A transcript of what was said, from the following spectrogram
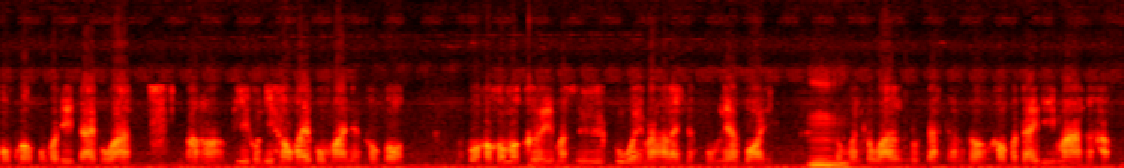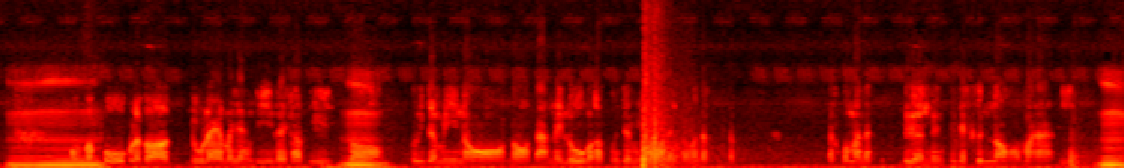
ผมก็ผมก็ดีใจเพราะว่า อ่า พี่คนที่เขาให้ผมมาเนี่ยเขาก็ เพราะว่าเขาก็มาเคยมาซื้อกล้วยมาอะไรจากผมเนี่ยบ่อยอืมก็เหมือนกับว่ารู้จักกันก็เขาก็ใจดีมากนะครับอืผมมก็ปลูกแล้วก็ดูแลมาอย่างดีเลยครับ พี่อืก็มเพิ่งจะมีหน่อหน่อตามในรูปอะครับเพิ่งจะมีหน่อในประมาณสักสักประมาณสักเดือนหนึ่งที่งจะขึ้นหน่อมาพี่อืม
